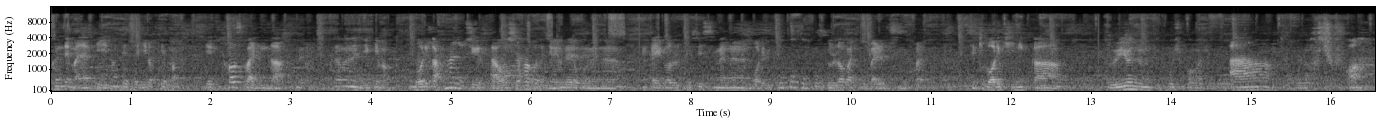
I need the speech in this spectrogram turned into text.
근데 만약에 이 상태에서 이렇게 막 이렇게 털어서 말린다 네. 그러면은 이게 막 머리가 하나둘씩 나오기 시작하거든요 여기 네. 보면은 그러니까 이거를 될 수 있으면은 머리를 꾹꾹꾹꾹 눌러가지고 말려주시면 좋아요 특히 머리 기니까 의견 좀 듣고 싶어가지고. 아잘 몰라가지고. 아.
